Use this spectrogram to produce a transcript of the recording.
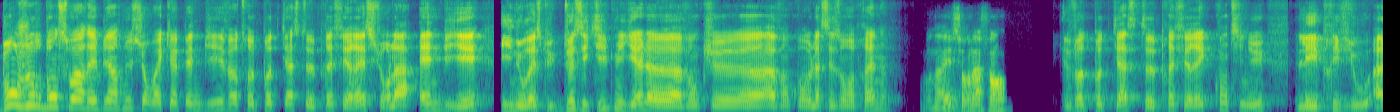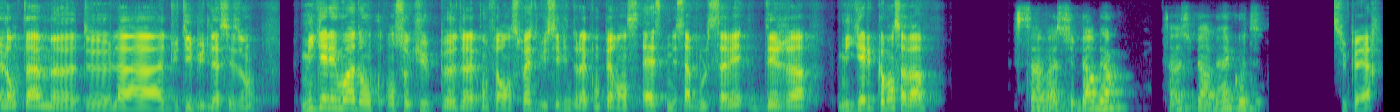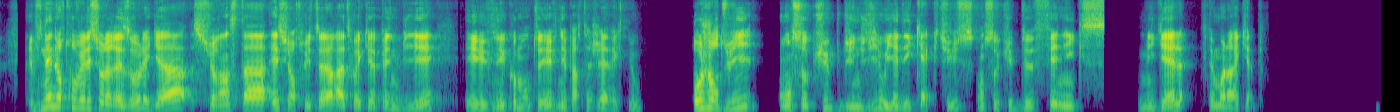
Bonjour, bonsoir et bienvenue sur Wake Up NBA, votre podcast préféré sur la NBA. Il nous reste plus que deux équipes, Miguel, euh, avant que, euh, avant que la saison reprenne. On arrive sur la fin. Votre podcast préféré continue les previews à l'entame de la, du début de la saison. Miguel et moi, donc, on s'occupe de la conférence Ouest, Gusévin de la conférence Est, mais ça, vous le savez déjà. Miguel, comment ça va? Ça va super bien. Ça va super bien, écoute. Super. Venez nous retrouver sur les réseaux, les gars, sur Insta et sur Twitter, à NBA, et venez commenter, venez partager avec nous. Aujourd'hui, on s'occupe d'une ville où il y a des cactus, on s'occupe de Phoenix. Miguel, fais-moi le récap.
